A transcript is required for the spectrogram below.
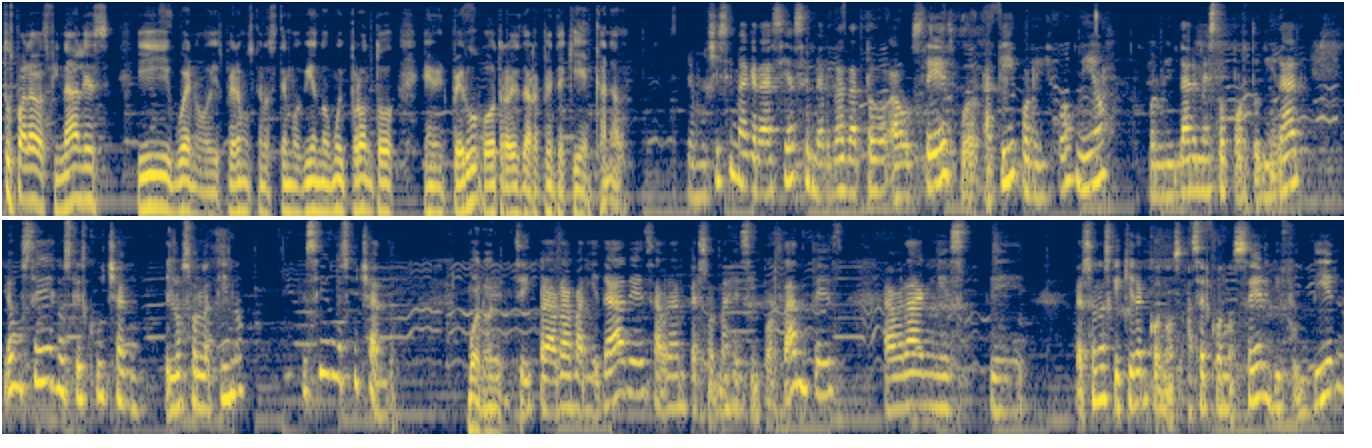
Tus palabras finales y bueno, esperamos que nos estemos viendo muy pronto en el Perú o otra vez de repente aquí en Canadá. Ya, Muchísimas gracias en verdad a, to- a ustedes, por, a ti, por el hijo mío, por brindarme esta oportunidad. Y a ustedes, los que escuchan el oso latino, que sigan escuchando. Bueno, Eh, sí, pero habrá variedades, habrán personajes importantes, habrán este, personas que quieran cono- hacer conocer y difundir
